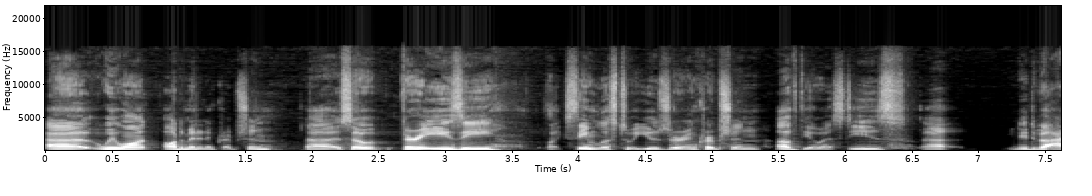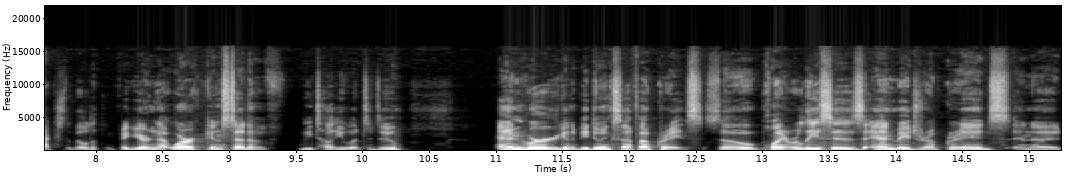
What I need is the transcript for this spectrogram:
Uh, we want automated encryption. Uh, so very easy, like seamless to a user encryption of the OSDs. Uh, you need to actually be able to configure your network instead of we tell you what to do. And we're going to be doing Ceph upgrades. So point releases and major upgrades in a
